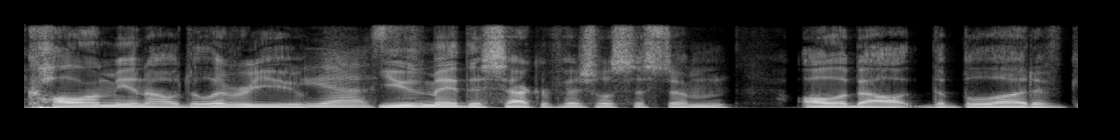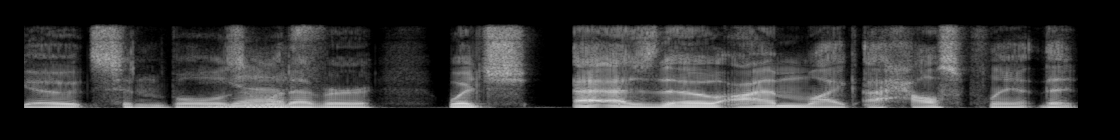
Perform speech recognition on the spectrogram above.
call on me and I'll deliver you. Yes. You've made this sacrificial system all about the blood of goats and bulls and whatever, which as though I'm like a house plant that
